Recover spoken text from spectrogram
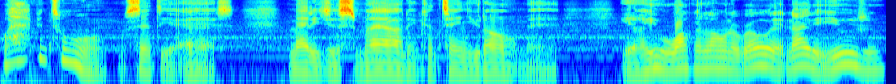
What happened to him? Cynthia asked. Matty just smiled and continued on, man. You know, he was walking along the road at night as usual,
